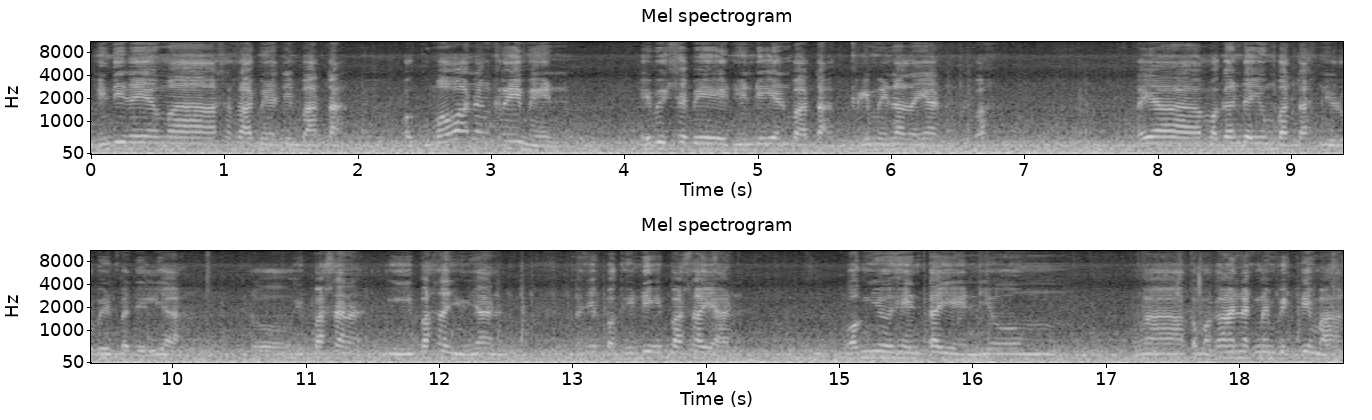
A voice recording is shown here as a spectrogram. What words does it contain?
hindi na yan masasabi natin bata. Pag gumawa ng krimen ibig sabihin hindi yan bata. Kriminal na yan di ba kaya maganda yung batas ni Ruben Padilla. So ipasa ipasa niyo 'yan. Kasi pag hindi ipasa 'yan, huwag niyo hintayin yung mga kamag-anak ng biktima,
